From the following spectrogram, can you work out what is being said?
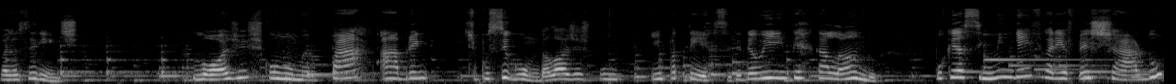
Faz o seguinte: lojas com número par abrem, tipo, segunda, lojas com ímpar terça, entendeu? E intercalando. Porque assim, ninguém ficaria fechado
